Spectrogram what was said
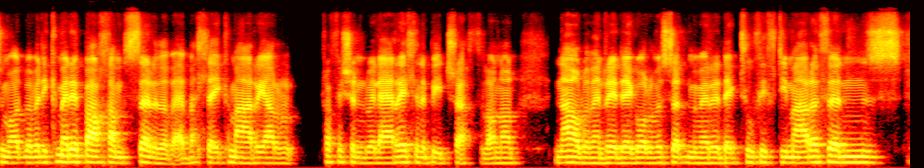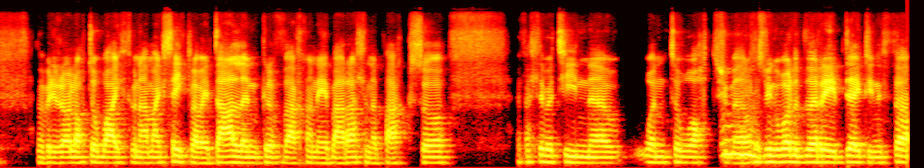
ti'n modd, mae wedi cymeriad bach amser iddo fe, felly cymaru ar proffesiynwyr eraill yn y byd trethlon, ond nawr mae fe'n redeg all of a sudden, mae fe'n redeg 250 marathons, mae fe wedi rhoi lot o waith fyna, mae seiclo fe dal yn gryfach na neb arall yn y pac, so efallai mae ti'n uh, one to watch, mm. meddwl, achos fi'n gwybod y redeg, ti'n eitha,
